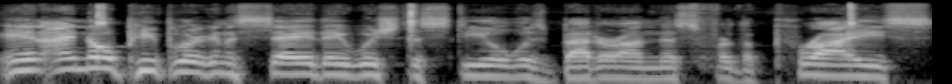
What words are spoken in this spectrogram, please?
And I know people are going to say they wish the steel was better on this for the price.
